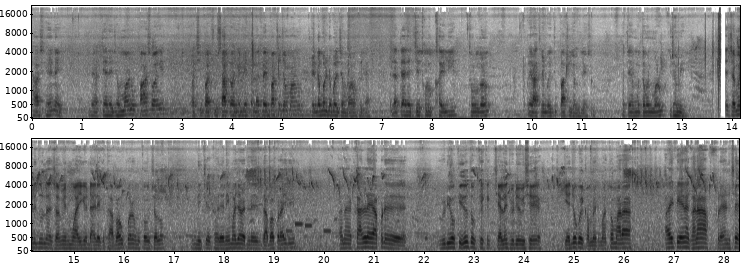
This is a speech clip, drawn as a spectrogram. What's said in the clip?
ખાસ છે નહીં. એટલે અત્યારે જમવાનું પાંચ વાગે, પછી પાછું સાત વાગે બે કલાક રહીને પાછું જમવાનું, એટલે ડબલ ડબલ જમવાનું થઈ જાય. એટલે અત્યારે જે થોડુંક ખાઈ લઈએ, થોડું ઘણું પછી રાત્રે બધું પાછું જમી લઈશું. અત્યારે હું તમને મળું જમીન. જમી લીધું ને જમીન હું આવી ગયો ડાયરેક્ટ ધાબા ઉપર, હું કહું ચલો, નીચે ઘરે નહીં મજા આવે એટલે ધાબા પર આવી જઈએ. અને કાલે આપણે વીડિયો કીધું હતું કે કંઈક ચેલેન્જ વીડિયો વિશે કહેજો કોઈ કમેન્ટમાં તો મારા આઈટીઆઈના ઘણા ફ્રેન્ડ છે,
